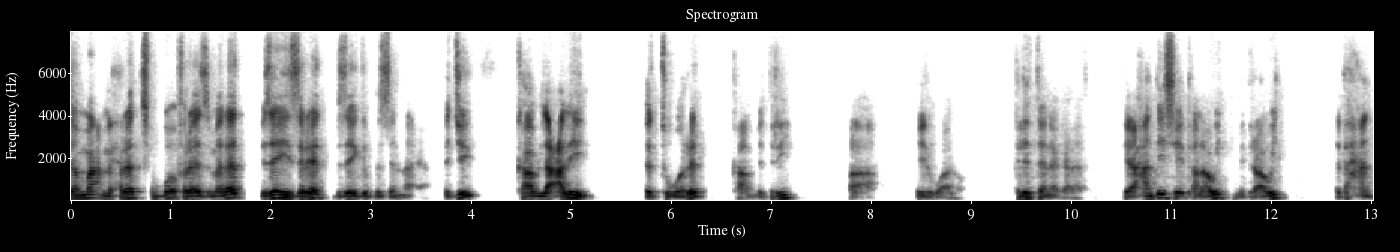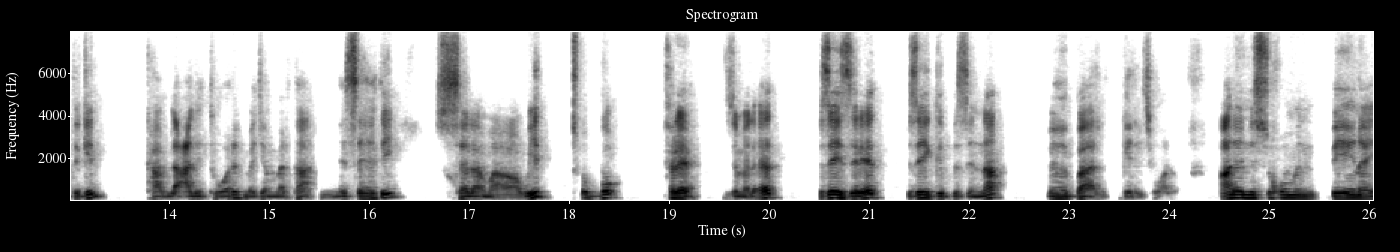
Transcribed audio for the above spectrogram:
ሰማዕ ምሕረት ጽቡቕ ፍረ ዝመልአት ብዘይ ዝሬት ብዘይ ግብዝና እያ ሕጂ ካብ ላዕሊ እትወርድ ካብ ምድሪ ኢልዋ ኣሎ ክልተ ነገራት እቲኣ ሓንቲ ሰይጣናዊት ምድራዊት እታ ሓንቲ ግን ካብ ላዕሊ እትወርድ መጀመርታ ንጽህቲ ሰላማዊት ጽቡቅ ፍረ ዝመልኣት ብዘይ ዝርየት ብዘይ ግብዝና ብምባል ገሊጽዋ ኣሎ ኣነን ንስኩምን በየናይ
